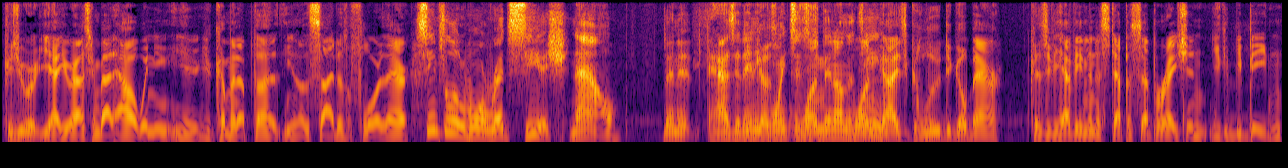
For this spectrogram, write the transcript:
Because you were, yeah, you were asking about how when you, you you're coming up the you know the side of the floor there. Seems a little more Red Sea-ish now than it has at any Because point since one, he's been on the one team. One guy's glued to Gobert because if you have even a step of separation, you could be beaten.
